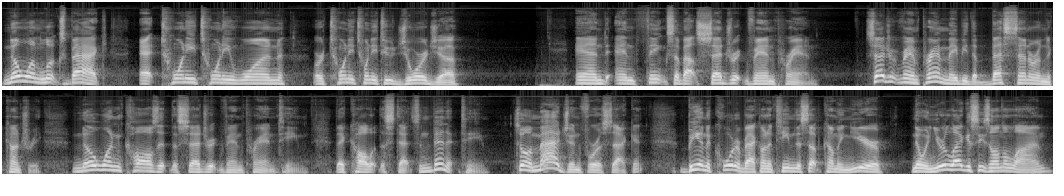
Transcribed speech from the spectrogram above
no one looks back at 2021 or 2022 Georgia and and thinks about Sedrick Van Pran. Sedrick Van Pran may be the best center in the country. No one calls it the Sedrick Van Pran team. They call it the Stetson Bennett team. So imagine for a second being a quarterback on a team this upcoming year, knowing your legacy's on the line,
